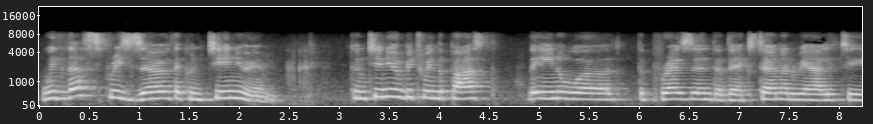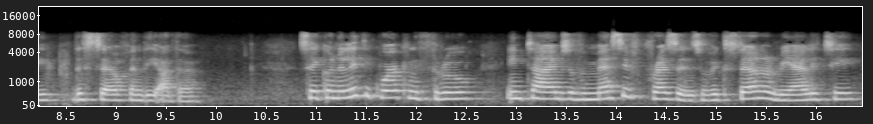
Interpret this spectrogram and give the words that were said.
we thus preserve the continuum, continuum between the past, the inner world, the present, and the external reality, the self and the other. Psychoanalytic working through in times of a massive presence of external reality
